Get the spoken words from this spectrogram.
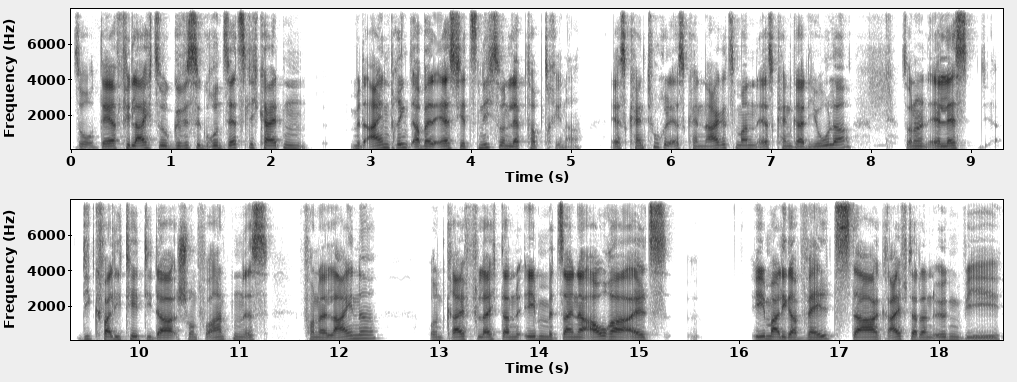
So, der vielleicht so gewisse Grundsätzlichkeiten mit einbringt, aber er ist jetzt nicht so ein Laptop-Trainer. Er ist kein Tuchel, er ist kein Nagelsmann, er ist kein Guardiola, sondern er lässt die Qualität, die da schon vorhanden ist, von alleine und greift vielleicht dann eben mit seiner Aura als ehemaliger Weltstar, greift er dann irgendwie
